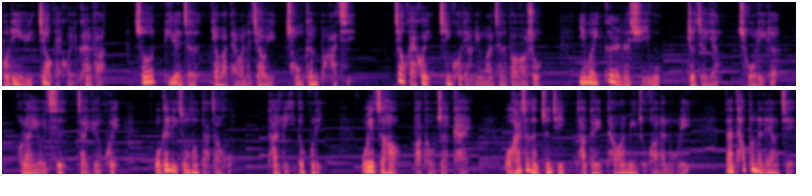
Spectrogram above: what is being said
不利于教改会的看法，说李远哲要把台湾的教育从根拔起。教改会经过两年完成的报告书。因为个人的许误，就这样处理了。后来有一次在院会，我跟李总统打招呼，他理都不理，我也只好把头转开。我还是很尊敬他对台湾民主化的努力，但他不能谅解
